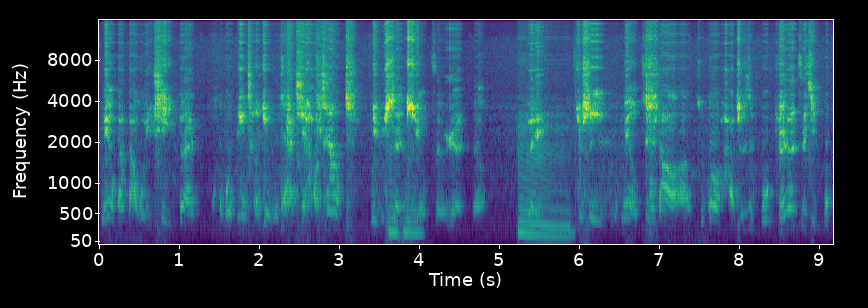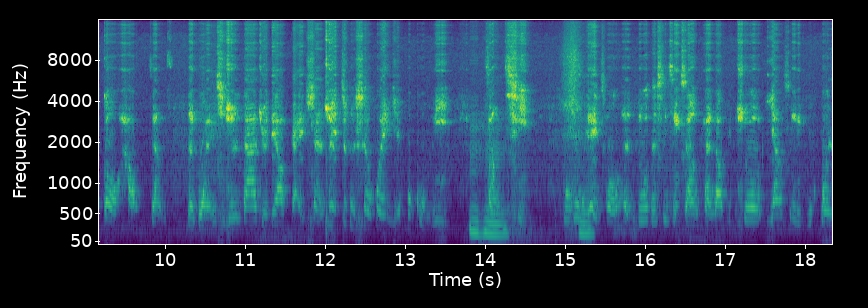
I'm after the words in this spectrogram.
没有办法维系一段稳定长久的关系，好像女生是有责任的。对，就是没有做到呃足够好，就是不觉得自己不够好这样子的关系，就是大家觉得要改善，所以这个社会也不鼓励放弃。我们可以从很多的事情上看到，比如说一样是离婚，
